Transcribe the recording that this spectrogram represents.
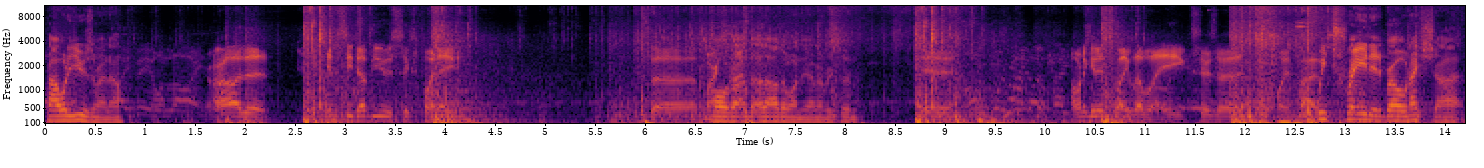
Pal, what are you using right now? Uh, the MCW is 6.8. It's uh, Oh, the, the, the other one. Yeah, I remember you said. Yeah. I want to get it to like level 8 because there's a 2.5. We traded, bro. Nice shot.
